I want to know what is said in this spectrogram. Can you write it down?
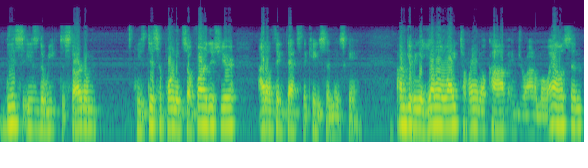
This is the week to start him. He's disappointed so far this year. I don't think that's the case in this game. I'm giving a yellow light to Randall Cobb and Geronimo Allison.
